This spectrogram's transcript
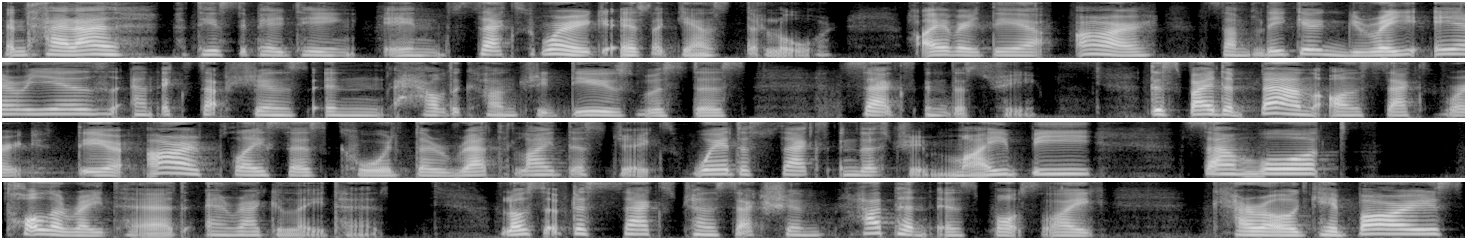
In Thailand, participating in sex work is against the law. However, there are some legal gray areas and exceptions in how the country deals with this sex industry. Despite the ban on sex work, there are places called the red light districts where the sex industry might be somewhat tolerated and regulated. Lots of the sex transactions happen in spots like karaoke bars,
